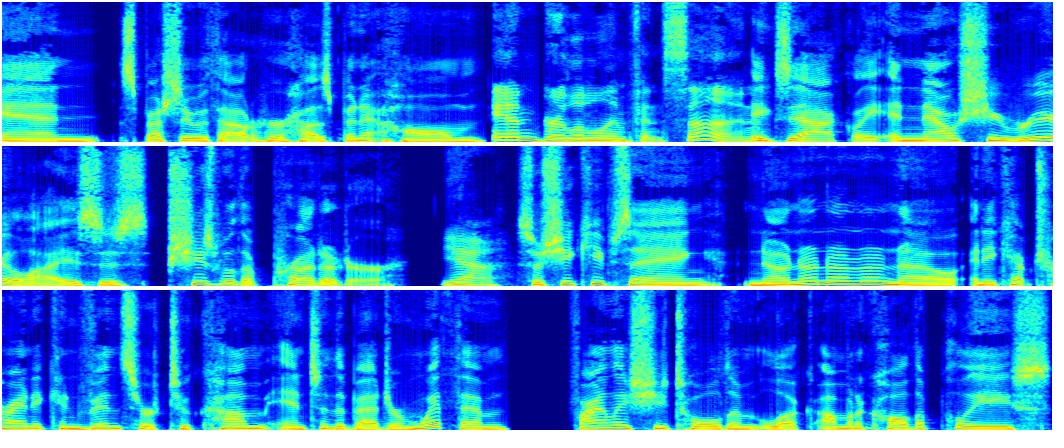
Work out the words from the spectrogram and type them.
And especially without her husband at home, And her little infant son. Exactly. And now she realizes she's with a predator. yeah. So she keeps saying, no, no, no, no, no. And he kept trying to convince her to come into the bedroom with him. Finally, she told him, look, I'm going to call the police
